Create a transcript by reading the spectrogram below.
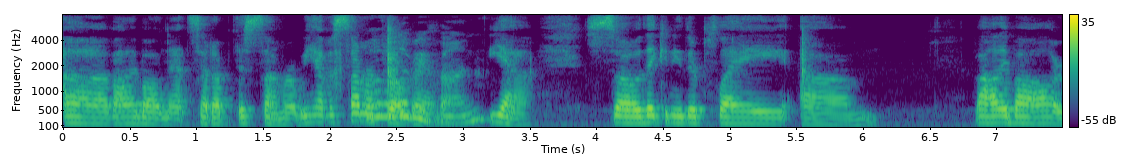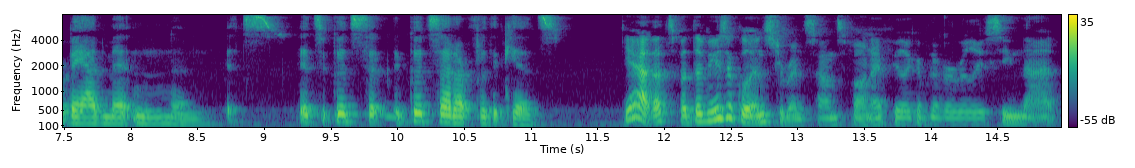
a volleyball net set up this summer. We have a summer Oh, that'd program. be fun. Yeah, so they can either play um, volleyball or badminton, and it's it's a good set, a good setup for the kids. Yeah, that's but the musical instrument sounds fun. I feel like I've never really seen that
